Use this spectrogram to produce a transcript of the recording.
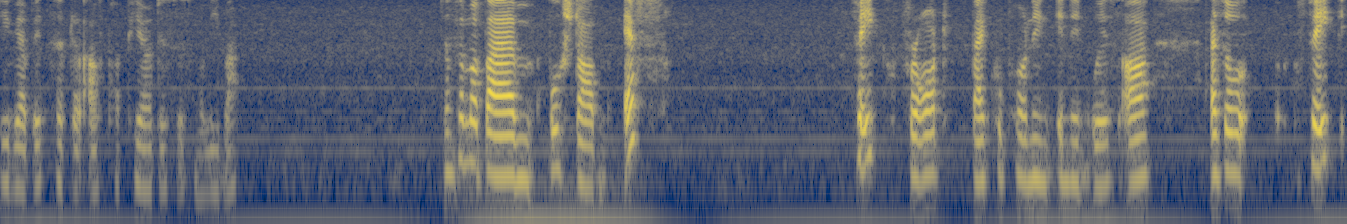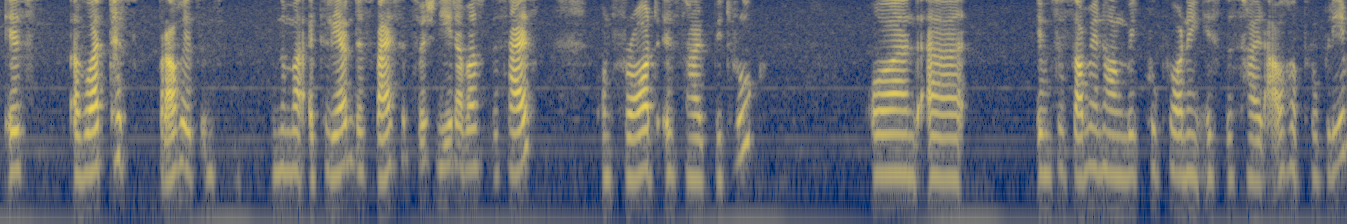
die Werbezettel auf Papier, das ist mir lieber. Dann sind wir beim Buchstaben F. Fake Fraud bei Couponing in den USA. Also Fake ist ein Wort, das brauche ich jetzt nur mal erklären, das weiß inzwischen jeder, was das heißt. Und Fraud ist halt Betrug. Und äh, im Zusammenhang mit Couponing ist das halt auch ein Problem.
